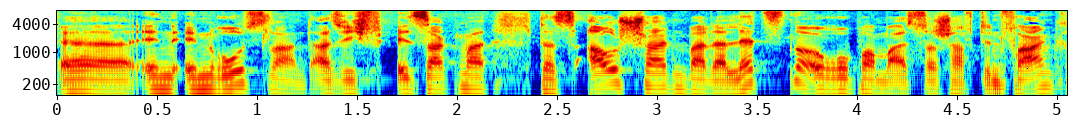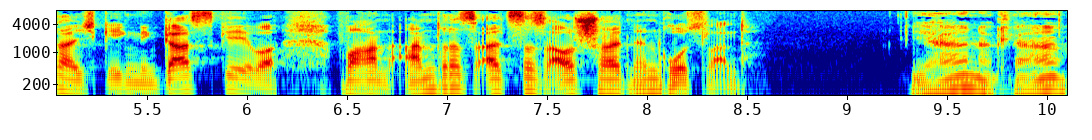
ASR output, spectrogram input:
äh, in, in Russland. Also ich, ich sag mal, das Ausscheiden bei der letzten Europameisterschaft in Frankreich gegen den Gastgeber war ein anderes als das Ausscheiden in Russland. Ja, na klar.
